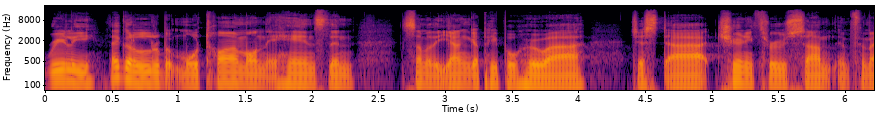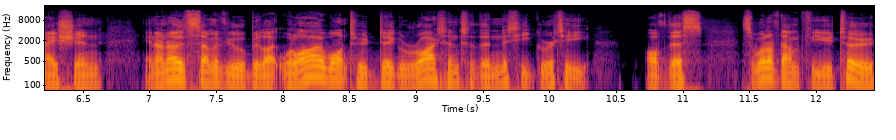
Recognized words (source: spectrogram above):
really they've got a little bit more time on their hands than some of the younger people who are just uh, churning through some information and I know some of you will be like, well, I want to dig right into the nitty gritty of this. So what I've done for you too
